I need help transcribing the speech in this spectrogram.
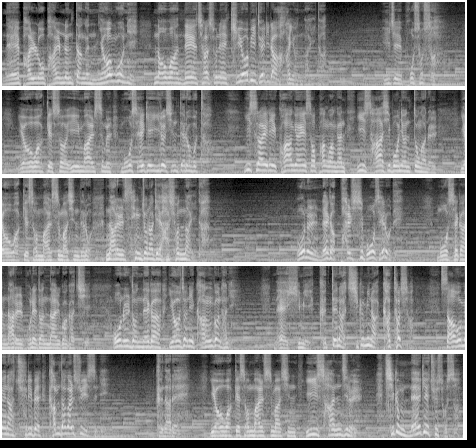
내 발로 밟는 땅은 영원히 너와 내 자손의 기업이 되리라 하였나이다. 이제 보소서 여호와께서 이 말씀을 모세에게 이르신 때로부터 이스라엘이 광야에서 방황한 이 45년 동안을 여호와께서 말씀하신 대로 나를 생존하게 하셨나이다. 오늘 내가 85세로 돼 모세가 나를 보내던 날과 같이 오늘도 내가 여전히 강건하니 내 힘이 그때나 지금이나 같아서 싸움에나 출입에 감당할 수 있으니 그날에 여호와께서 말씀하신 이 산지를 지금 내게 주소서.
